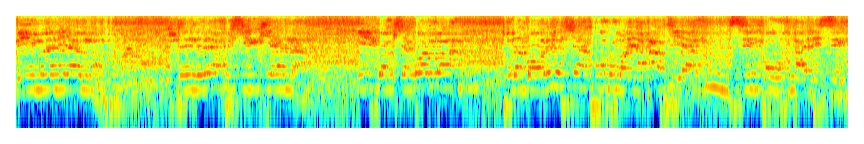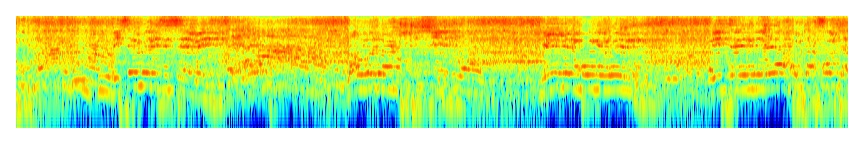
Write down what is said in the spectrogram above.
Ni imani yangu tutaendelea kushirikiana ili kuhakikisha kwamba tunaboresha huduma ya afya siku hadi siku. Niseme nisiseme? Naomba niwahakikishie mimi mbunge wenu nitaendelea kutafuta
